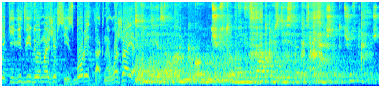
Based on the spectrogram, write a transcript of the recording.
який відвідує майже всі збори, так не вважає. Нет, я запаха никакого не чувствовала. Не знаю, кто здесь, в этой стране, что-то чувствует, может,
